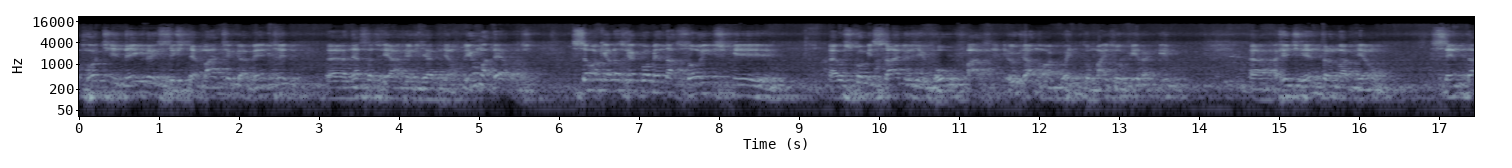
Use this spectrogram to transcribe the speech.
rotineiras sistematicamente eh, nessas viagens de avião. E uma delas são aquelas recomendações que eh, os comissários de voo fazem. Eu já não aguento mais ouvir aquilo. Eh, a gente entra no avião, senta,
